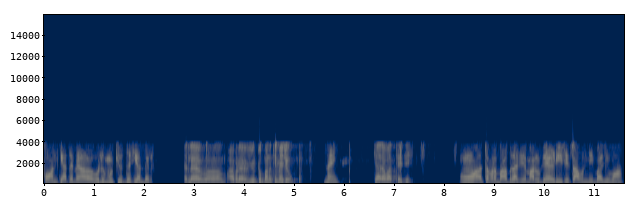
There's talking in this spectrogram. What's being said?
ફોન ક્યાં તમે ઓલું મૂક્યું જ નથી અંદર? એટલે આપણે યુટ્યુબમાં નથી મેલ્યું? નહીં. ક્યારે વાત થઈ હતી? હું આ તમારા બાબરા છે મારું ડેડી છે બાજુમાં.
